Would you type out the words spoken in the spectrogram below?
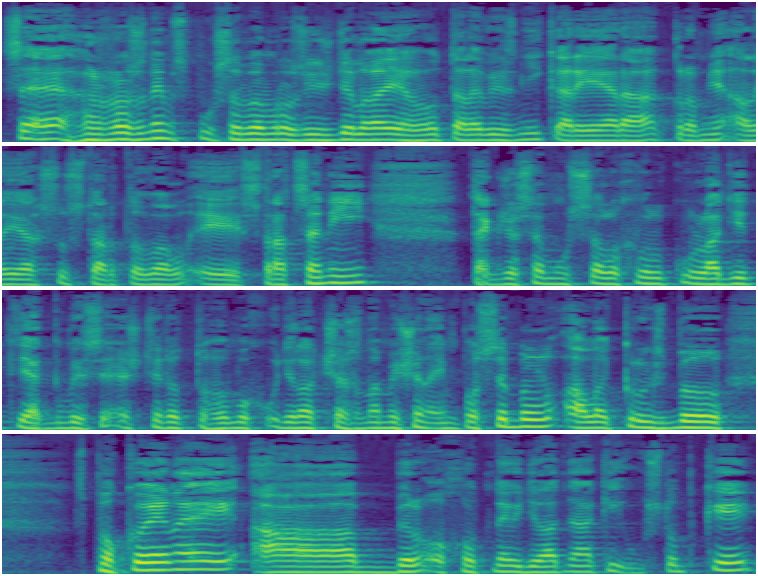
se hrozným způsobem rozjížděla jeho televizní kariéra. Kromě Aliasu startoval i Stracený, takže se musel chvilku ladit, jak by si ještě do toho mohl udělat čas na Mission Impossible, ale Cruise byl spokojený a byl ochotný dělat nějaké ústupky.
